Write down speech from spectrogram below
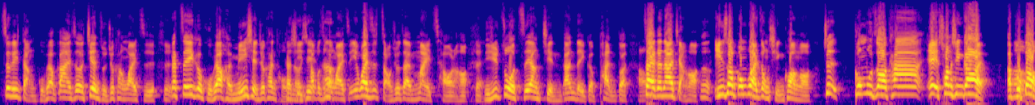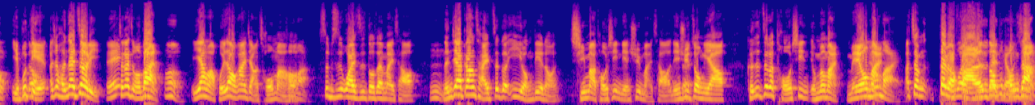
这一档股票，刚才这个建筑就看外资，那这一个股票很明显就看投信，它不是看外资，因为外资早就在卖超了哈。你去做这样简单的一个判断。再跟大家讲哈，营收公布来这种情况哦，就是公布之后它哎创新高哎。啊，不动也不跌，啊，就横在这里，哎，这该怎么办？嗯，一样嘛，回到我刚才讲的筹码哈，是不是外资都在卖超？嗯，人家刚才这个义隆电哦，起码投信连续买超，连续重压，可是这个投信有没有买？没有买，啊，这样代表法人都不膨胀，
